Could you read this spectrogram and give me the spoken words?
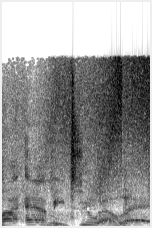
Miami to LA.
